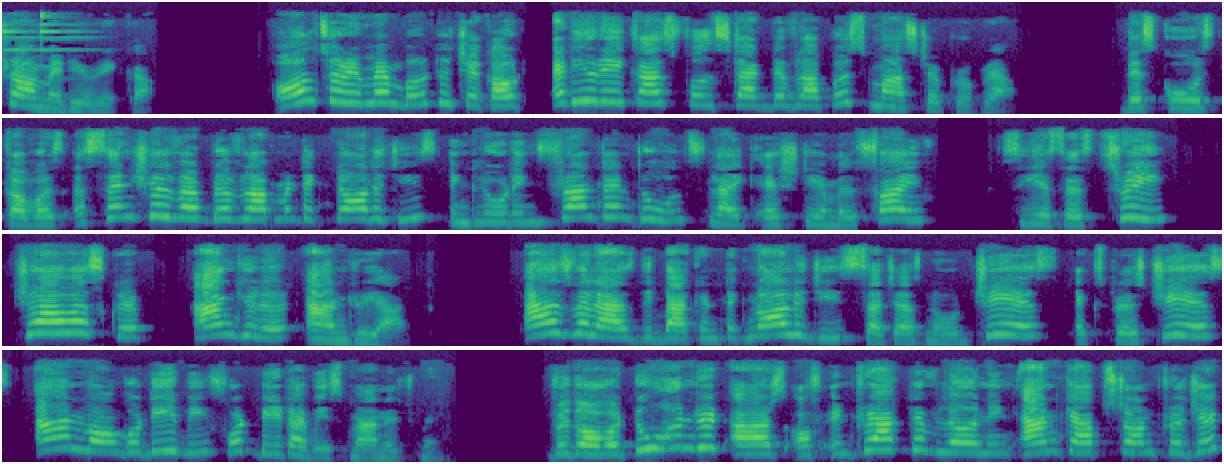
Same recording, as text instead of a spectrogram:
from Edureka. Also remember to check out Edureka's Full Stack Developers Master Program. This course covers essential web development technologies including front-end tools like HTML5, CSS3, JavaScript, Angular and React, as well as the backend technologies such as Node.js, ExpressJS and MongoDB for database management. With over 200 hours of interactive learning and capstone project,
